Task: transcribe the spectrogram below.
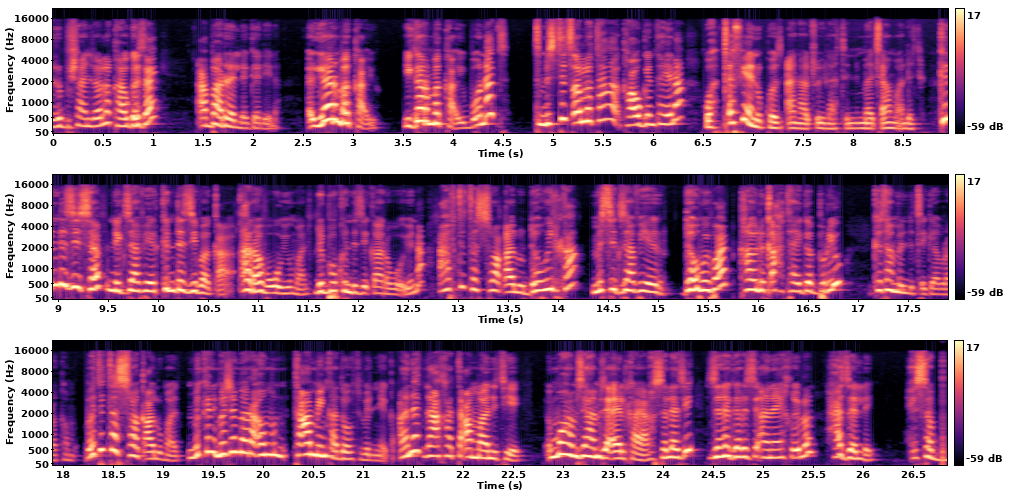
ልርብሻኒ ዘሎ ካብ ገዛይ ኣባርረለይ ገለ ኢላ። ይገርመካ እዩ ይገርመካ እዩ ብኡነት። ምስቲ ጸሎታ ካብኡ ግን እንታይ ኢላ ዋ ጠፊኤን እኮ ኣናጹ ኢላትኒ መጽያ ማለት እዩ ክንድዚ ሰብ ንእግዚኣብሄር ክንድዚ በቃ ቀረብኡ እዩ ማለት ልቡ ክንድዚ ቀረብኡ እዩ እና ኣብቲ ተስፋ ቃሉ ደው ኢልካ ምስ እግዚኣብሄር ደው ምባል ካብ ልቃሕ እንታይ ይገብር እዩ ክተምልጥ ይገብረካ በቲ ተስፋ ቃሉ ማለት ምክን መጀመርያ እሙን ተኣሚንካ ደው ትብል ኔካ ኣነ ንኣኻ ተኣማኒት እየ እሞ ሃምዚ ሃምዚ ኣየልካ እያ ስለዚ እዚ ነገር እዚ ኣነ ኣይኽእሎን ሓዘለይ ሕሰቦ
